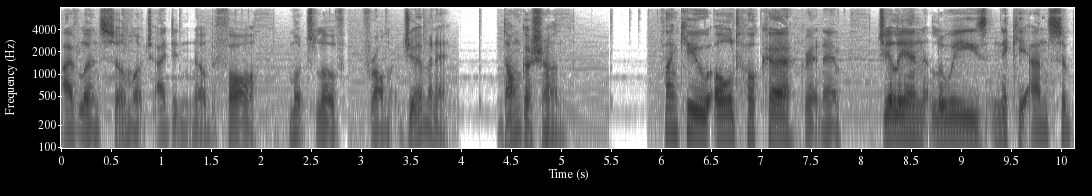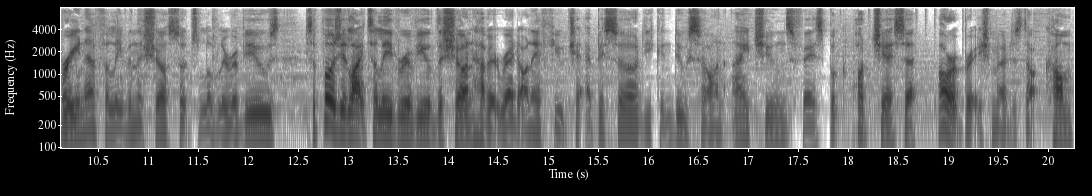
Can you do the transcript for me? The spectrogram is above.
I've learned so much I didn't know before. Much love from Germany. Dankeschön. Thank you, Old Hooker, great name, Gillian, Louise, Nikki, and Sabrina for leaving the show such lovely reviews. Suppose you'd like to leave a review of the show and have it read on a future episode, you can do so on iTunes, Facebook, Podchaser, or at BritishMurders.com.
